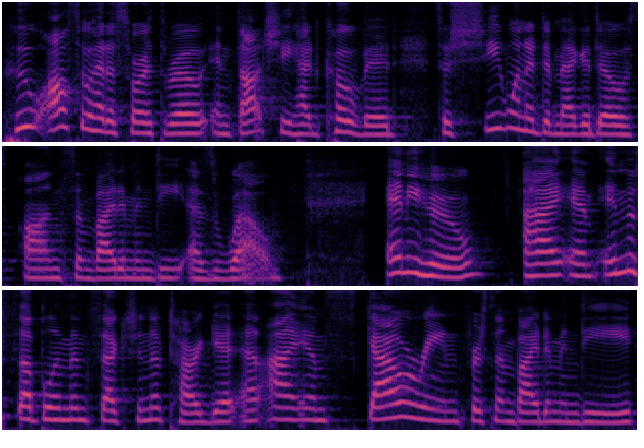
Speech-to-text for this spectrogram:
who also had a sore throat and thought she had COVID. So she wanted to megadose on some vitamin D as well. Anywho, I am in the supplement section of Target and I am scouring for some vitamin D.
